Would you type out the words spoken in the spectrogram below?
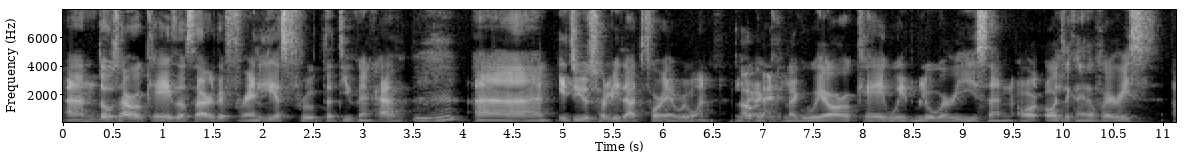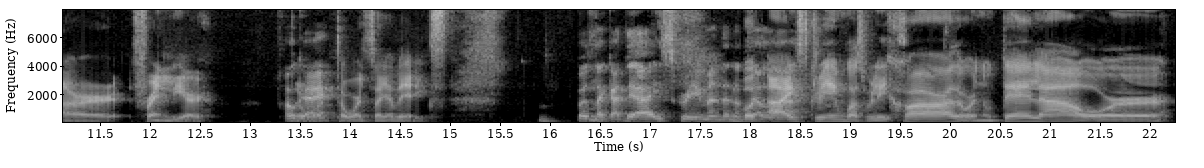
And those are okay. Those are the friendliest fruit that you can have, mm-hmm. and it's usually that for everyone. Like, Okay. like we are okay with blueberries and all, all the kind of berries are friendlier Okay. toward- towards diabetics. But like at the ice cream and the Nutella. But ice cream was really hard, or Nutella, or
